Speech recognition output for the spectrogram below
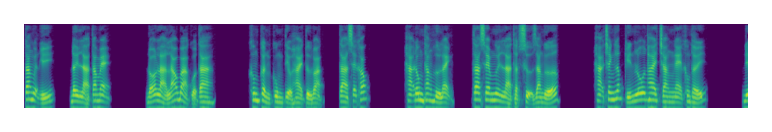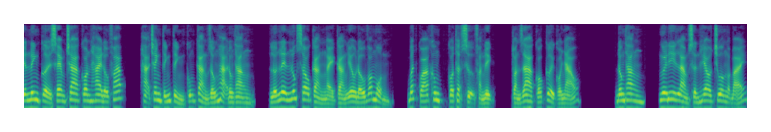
ta nguyện ý, đây là ta mẹ. Đó là lão bà của ta. Không cần cùng tiểu hài tử đoạn, ta sẽ khóc. Hạ đông thăng hừ lạnh, ta xem ngươi là thật sự ra ngứa. Hạ tranh lấp kín lỗ thai chàng nghe không thấy. Điền ninh cười xem cha con hai đấu pháp, hạ tranh tính tình cũng càng giống hạ đông thăng, lớn lên lúc sau càng ngày càng yêu đấu võ mồm, bất quá không có thật sự phản định, toàn ra có cười có nháo. Đông thăng, ngươi đi làm sườn heo chua ngọt bái,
